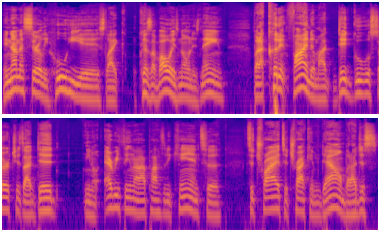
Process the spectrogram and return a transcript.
and not necessarily who he is, like because I've always known his name, but I couldn't find him. I did Google searches. I did, you know, everything that I possibly can to to try to track him down, but I just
